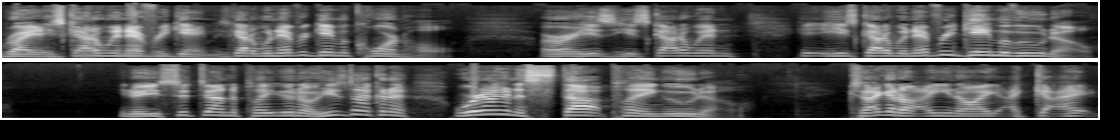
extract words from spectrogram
right? He's got to win every game. He's got to win every game of cornhole, or he's he's got to win. He's got to win every game of Uno. You know, you sit down to play Uno. He's not gonna. We're not gonna stop playing Uno because I gotta. You know, I I I,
